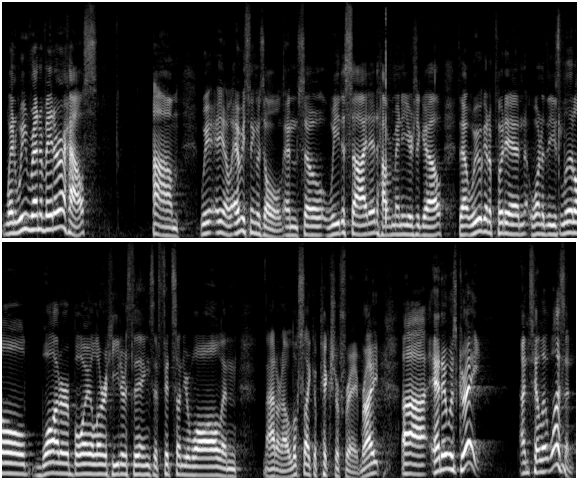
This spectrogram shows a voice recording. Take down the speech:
When we renovated our house, um, we, you know, everything was old. And so we decided, however many years ago, that we were going to put in one of these little water boiler heater things that fits on your wall and I don't know, looks like a picture frame, right? Uh, and it was great until it wasn't.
